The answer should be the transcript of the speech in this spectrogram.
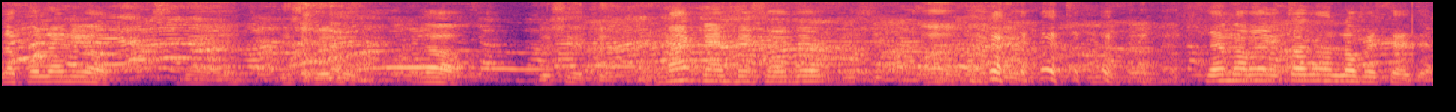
לפולניות? תסבלו, לא. בשקט. מה כן בסדר? זה מראה כל הזמן לא בסדר.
